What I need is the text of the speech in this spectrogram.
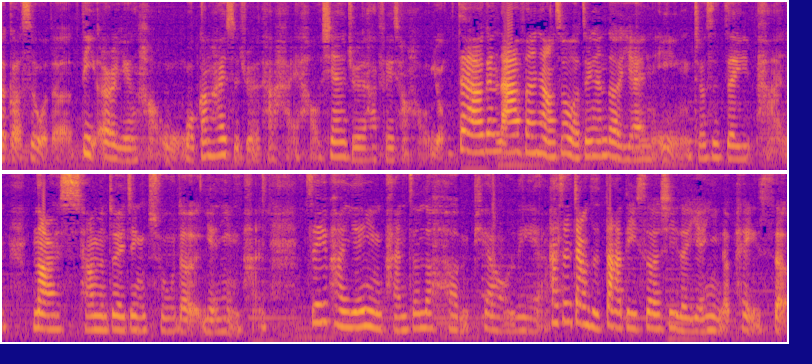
这个是我的第二眼好物，我刚开始觉得它还好，现在觉得它非常好用。再来跟大家分享是我今天的眼影，就是这一盘 NARS 他们最近出的眼影盘。这一盘眼影盘真的很漂亮，它是这样子大地色系的眼影的配色，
